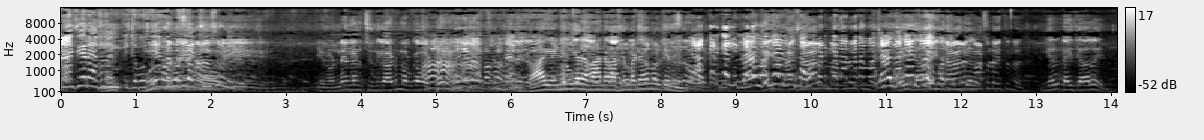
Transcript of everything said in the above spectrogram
మంచిగా రాదు ఇట్లా పోస్తే ఎట్లా మొలకొచ్చి చూడు. ఈ రెండేళ్ళ నుంచి ఉంది కాబట్టి మొలక. బాగా ఎండింది కదా వాన వర్షం పట్టాలి మొలకెళ్ళింది అక్కడికి వెళ్ళి ఇక్కడ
